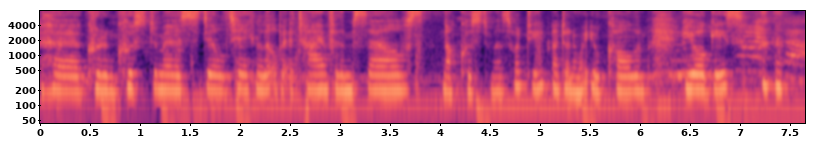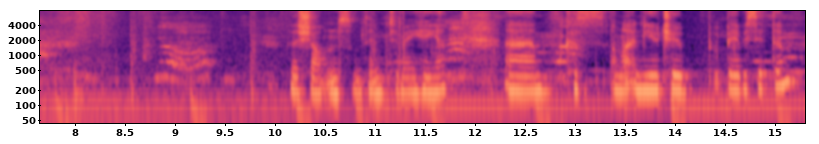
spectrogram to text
her current customers still taking a little bit of time for themselves. Not customers, what do you, I don't know what you would call them, yogis. They're shouting something to me here because um, I'm letting YouTube babysit them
